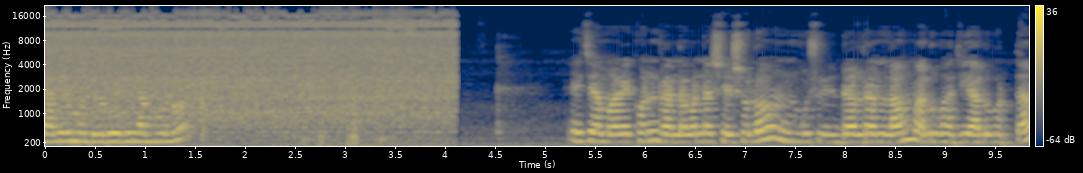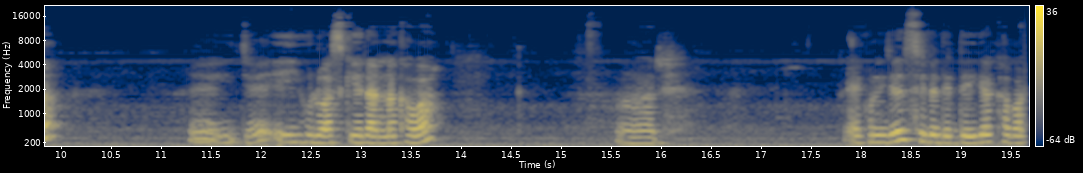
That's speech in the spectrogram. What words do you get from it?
ডালের মধ্যে দিয়ে দিলাম হলো এই যে আমার এখন রান্না বান্না শেষ হলো, মুসুরির ডাল রান্নলাম আলু ভাজি, আলু ভর্তা। এই যে, এই হলো আজকে রান্না খাওয়া। আর এখন যে ছেলেদের দিকে খাবার।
